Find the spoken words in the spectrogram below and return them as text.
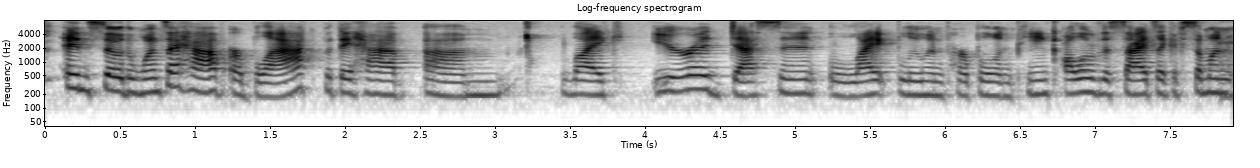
and so the ones I have are black, but they have um, like iridescent light blue and purple and pink all over the sides. Like if someone,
